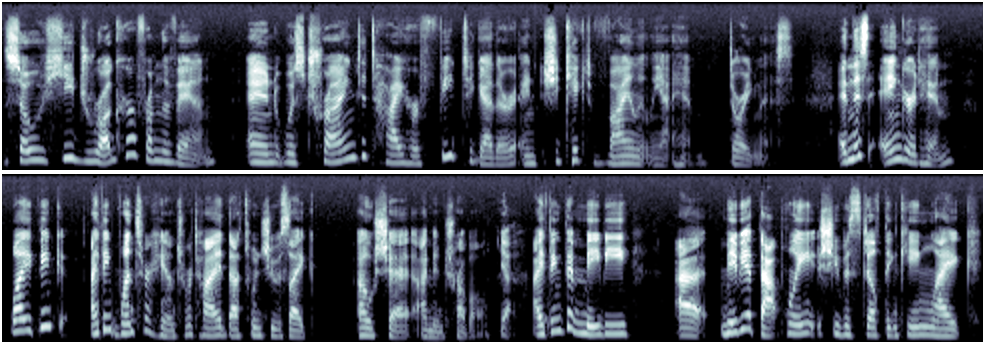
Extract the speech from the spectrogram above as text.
So he drug her from the van and was trying to tie her feet together, and she kicked violently at him during this. And this angered him. Well, I think I think once her hands were tied, that's when she was like, "Oh shit, I'm in trouble." Yeah. I think that maybe, uh, maybe at that point she was still thinking like,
